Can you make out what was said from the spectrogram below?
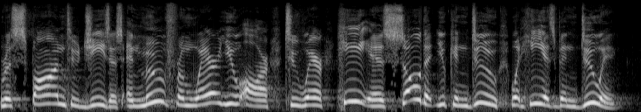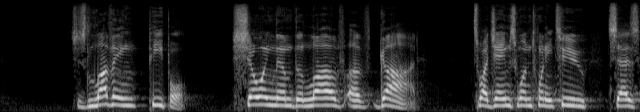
respond to Jesus and move from where you are to where He is so that you can do what He has been doing is loving people, showing them the love of God. That's why James 1:22 says,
